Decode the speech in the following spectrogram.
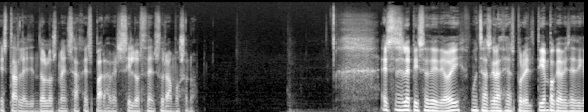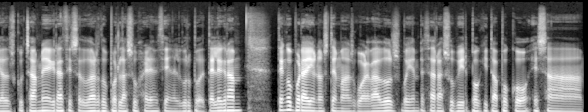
estar leyendo los mensajes para ver si los censuramos o no. Este es el episodio de hoy. Muchas gracias por el tiempo que habéis dedicado a escucharme. Gracias Eduardo por la sugerencia en el grupo de Telegram. Tengo por ahí unos temas guardados. Voy a empezar a subir poquito a poco esa,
